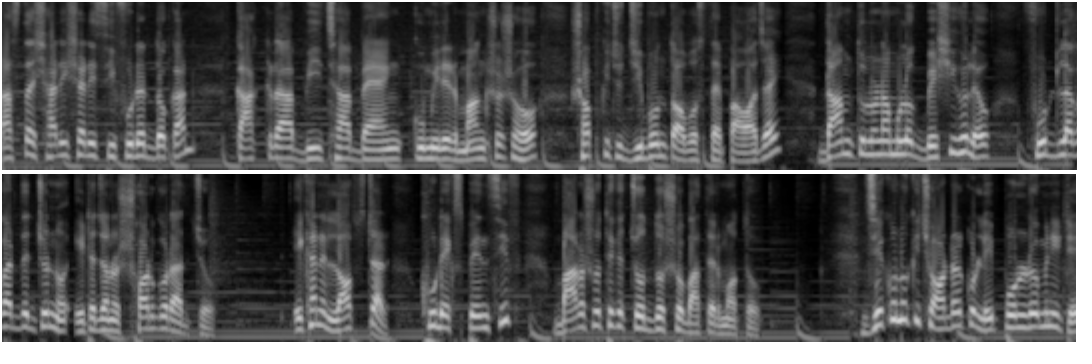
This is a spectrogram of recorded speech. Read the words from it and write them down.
রাস্তায় সারি সারি সিফুডের দোকান, কাঁকড়া, বিছা ব্যাং কুমিরের মাংস সহ সব কিছু জীবন্ত অবস্থায় পাওয়া যায়। দাম তুলনামূলক বেশি হলেও ফুড লাগারদের জন্য এটা যেন স্বর্গরাজ্য। এখানে লবস্টার খুব এক্সপেন্সিভ বারোশো থেকে চোদ্দোশো বাতের মতো। যে কোনো কিছু অর্ডার করলেই পনেরো মিনিটে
